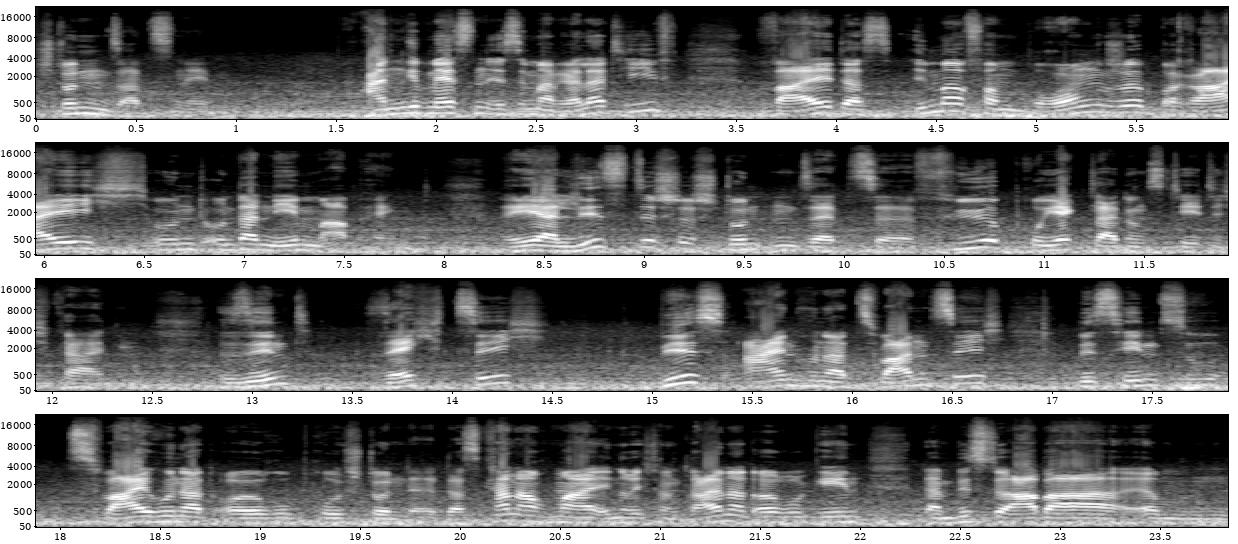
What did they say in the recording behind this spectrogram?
Stundensatz nehmen. Angemessen ist immer relativ, weil das immer von Branche, Bereich und Unternehmen abhängt. Realistische Stundensätze für Projektleitungstätigkeiten sind 60 bis 120 bis hin zu 200 Euro pro Stunde. Das kann auch mal in Richtung 300 Euro gehen. Dann bist du aber ähm,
